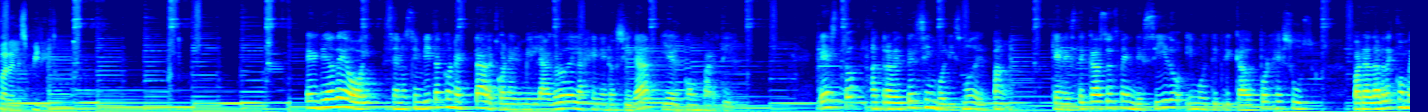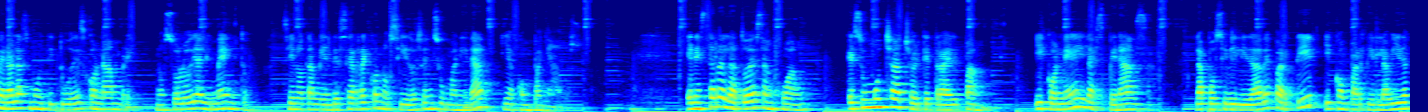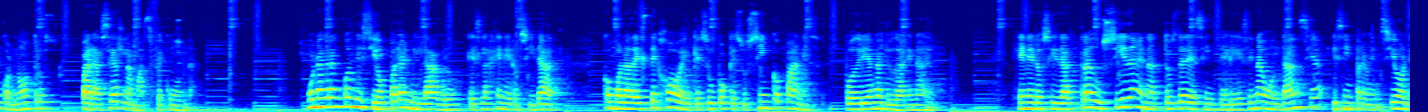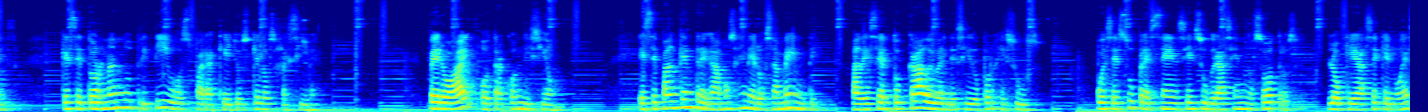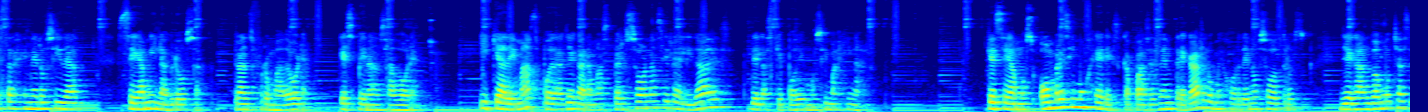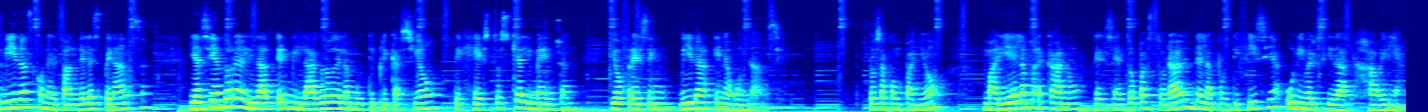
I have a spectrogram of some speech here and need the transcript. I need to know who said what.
Speaker 1: Para el Espíritu.
Speaker 2: El día de hoy se nos invita a conectar con el milagro de la generosidad y el compartir. Esto a través del simbolismo del pan, que en este caso es bendecido y multiplicado por Jesús para dar de comer a las multitudes con hambre, no solo de alimento, sino también de ser reconocidos en su humanidad y acompañados. En este relato de San Juan, es un muchacho el que trae el pan y con él la esperanza, la posibilidad de partir y compartir la vida con otros para hacerla más fecunda. Una gran condición para el milagro es la generosidad, como la de este joven que supo que sus cinco panes podrían ayudar en algo. Generosidad traducida en actos de desinterés en abundancia y sin prevenciones, que se tornan nutritivos para aquellos que los reciben. Pero hay otra condición. Ese pan que entregamos generosamente ha de ser tocado y bendecido por Jesús, pues es su presencia y su gracia en nosotros lo que hace que nuestra generosidad sea milagrosa, transformadora, esperanzadora y que además pueda llegar a más personas y realidades de las que podemos imaginar que seamos hombres y mujeres capaces de entregar lo mejor de nosotros, llegando a muchas vidas con el pan de la esperanza y haciendo realidad el milagro de la multiplicación de gestos que alimentan y ofrecen vida en abundancia. Los acompañó Mariela Marcano del Centro Pastoral de la Pontificia Universidad Javeriana.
